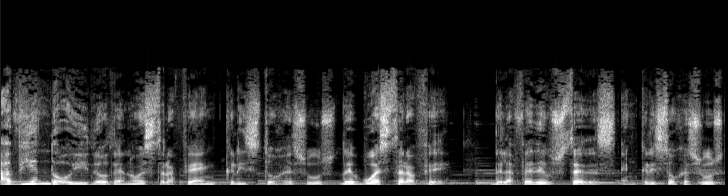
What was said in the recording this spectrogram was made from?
Habiendo oído de nuestra fe en Cristo Jesús, de vuestra fe, de la fe de ustedes en Cristo Jesús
